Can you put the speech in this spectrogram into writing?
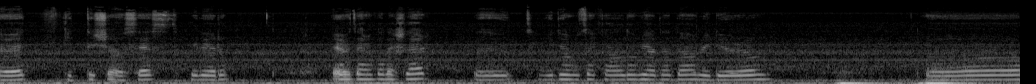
Evet gitti şu an ses biliyorum. Evet arkadaşlar Evet, videomuza kaldığım yerden devam ediyorum. Ee,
